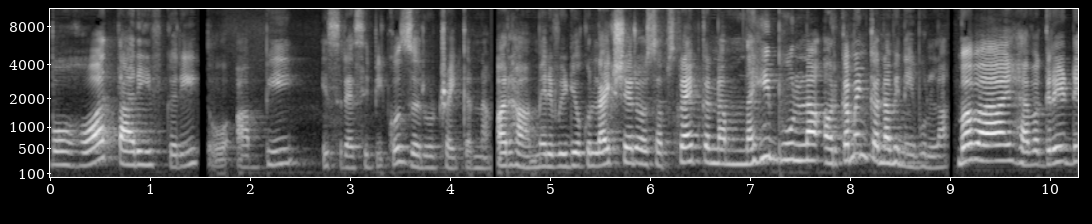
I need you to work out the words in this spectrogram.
बहुत तारीफ़ करी तो आप भी इस रेसिपी को ज़रूर ट्राई करना। और हाँ मेरे वीडियो को लाइक शेयर और सब्सक्राइब करना नहीं भूलना और कमेंट करना भी नहीं भूलना। Bye bye have a great day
